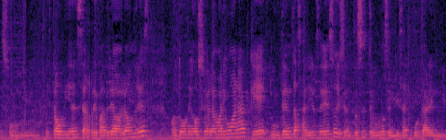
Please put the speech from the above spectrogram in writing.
es un estadounidense repatriado a Londres con todo un negocio de la marihuana que intenta salirse de eso y entonces todo el mundo se empieza a disputar el,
